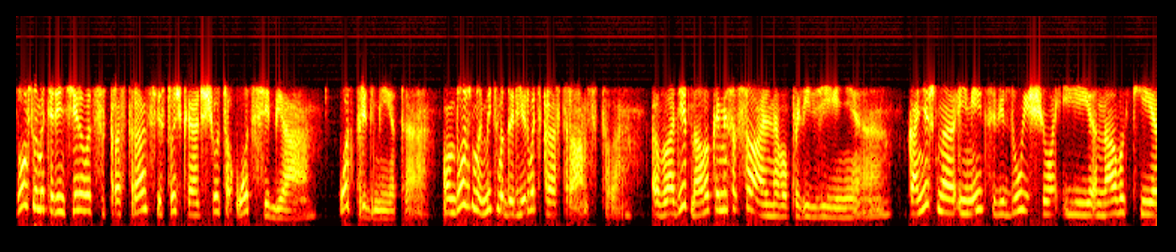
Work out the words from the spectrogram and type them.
Должен уметь ориентироваться в пространстве с точкой отсчета от себя, от предмета. Он должен уметь моделировать пространство, владеть навыками социального поведения, Конечно, имеется в виду еще и навыки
